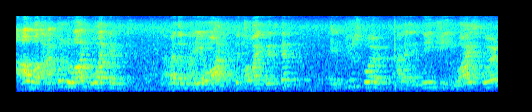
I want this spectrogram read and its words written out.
أعوض عن كل Y ب Y critical بدل ما هي Y اكتبها Y critical ال Q square على ال 2 G Y square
